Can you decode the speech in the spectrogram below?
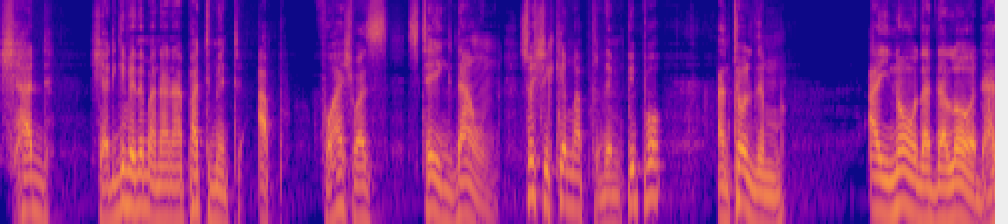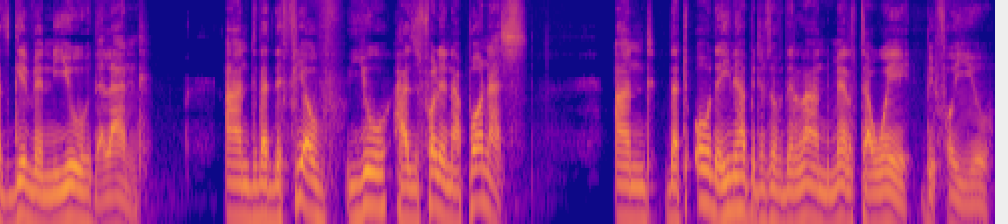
She had, she had given them an, an apartment up for her. She was staying down. So she came up to them, people, and told them, I know that the Lord has given you the land and that the fear of you has fallen upon us. and that all the inhabitants of the land melt away before you.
